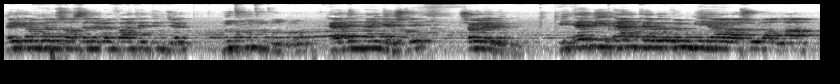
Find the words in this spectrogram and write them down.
Peygamber sallallahu vefat edince nutku tutuldu. Kendinden geçti. Şöyle dedi. Bi ebi ente ve ümmi ya Resulallah.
